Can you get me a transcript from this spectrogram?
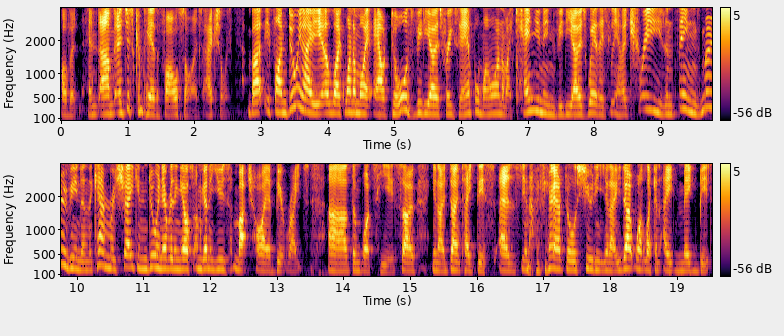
of it and, um, and just compare the file size, actually. But if I'm doing a, a, like one of my outdoors videos, for example, my one of my canyoning videos where there's you know trees and things moving and the camera's shaking and doing everything else, I'm going to use much higher bit rates uh, than what's here. So you know, don't take this as you know if you're outdoors shooting, you know, you don't want like an 8 megbit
